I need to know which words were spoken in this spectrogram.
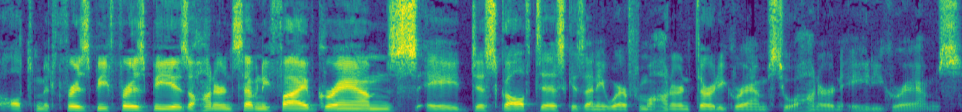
Ultimate frisbee frisbee is 175 grams. A disc golf disc is anywhere from 130 grams to 180 grams.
